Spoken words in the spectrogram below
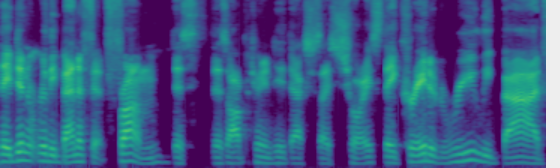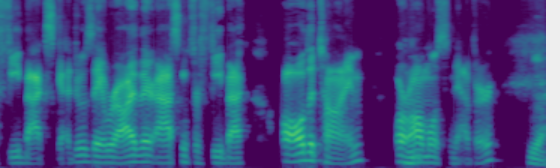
they didn't really benefit from this this opportunity to exercise choice. They created really bad feedback schedules. They were either asking for feedback all the time or mm-hmm. almost never. Yeah.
